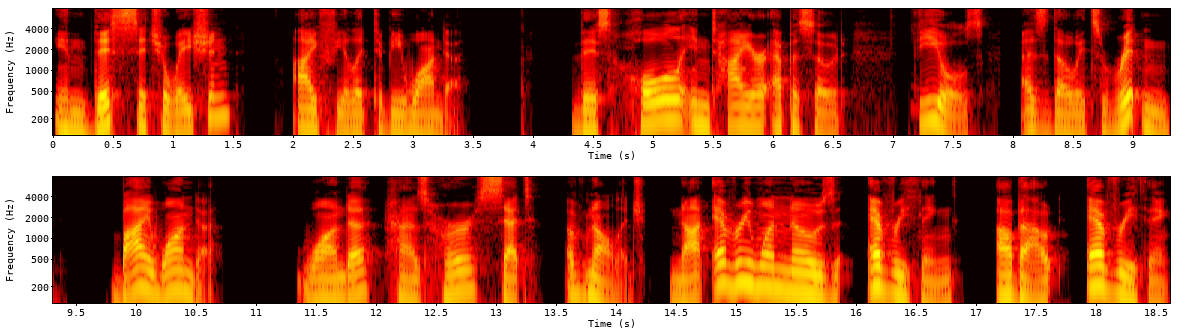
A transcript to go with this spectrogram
In this situation, I feel it to be Wanda. This whole entire episode feels as though it's written by Wanda. Wanda has her set of knowledge. Not everyone knows everything about everything.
